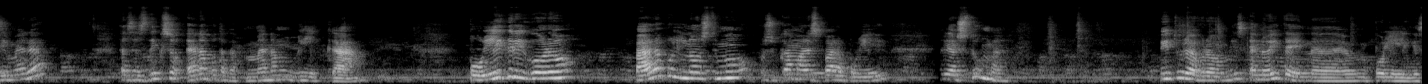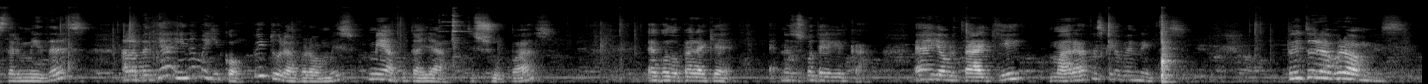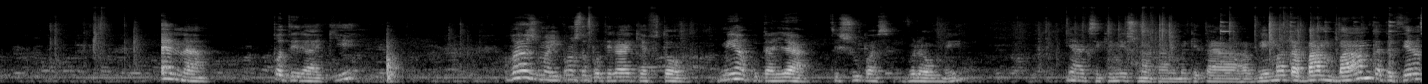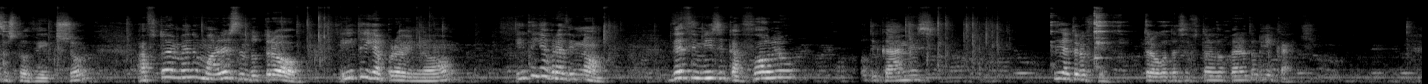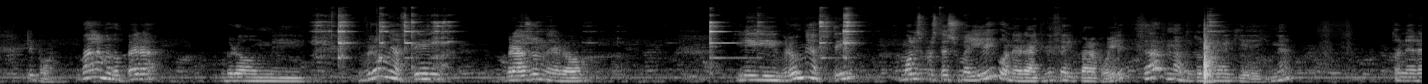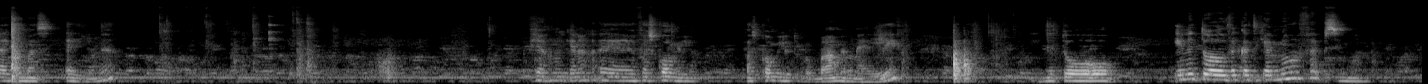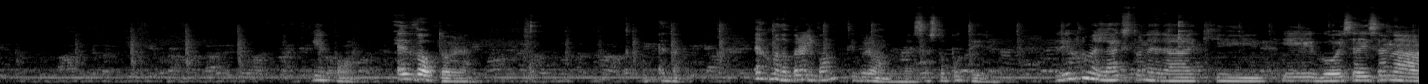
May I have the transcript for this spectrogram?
Σήμερα θα σας δείξω ένα από τα αγαπημένα μου γλυκά. Πολύ γρήγορο, πάρα πολύ νόστιμο, προσωπικά μου αρέσει πάρα πολύ. Χρειαστούμε πίτουρα βρώμης, εννοείται είναι πολύ λίγες θερμίδες, αλλά παιδιά είναι μαγικό. Πίτουρα βρώμης, μία κουταλιά της σούπας. Έχω εδώ πέρα και, να σας πω τα υλικά. Ένα γιαουρτάκι, μαράτας κλαβενίτης. Πίτουρα βρώμης. Ένα ποτηράκι. Βάζουμε λοιπόν στο ποτηράκι αυτό μία κουταλιά της σούπας βρώμη για να ξεκινήσουμε να κάνουμε και τα βήματα. Μπαμ μπαμ, κατευθείαν να σας το δείξω. Αυτό εμένα μου αρέσει να το τρώω είτε για πρωινό είτε για βραδινό. Δεν θυμίζει καθόλου ότι κάνεις διατροφή τρώγοντας αυτό εδώ πέρα το γλυκάκι. Λοιπόν, βάλαμε εδώ πέρα βρώμη. Η βρώμη αυτή βράζω νερό. Η βρώμη αυτή, μόλις προσθέσουμε λίγο νεράκι, δεν θέλει πάρα πολύ, θα, να το, το νεράκι έγινε. Το νεράκι μας έγινε. Φτιάχνουμε και ένα ε, φασκόμηλο. Φασκόμηλο του μπαμπά με μέλι. Είναι το, είναι το δεκατιανό αφέψιμα. Λοιπόν, εδώ τώρα. Εδώ. Έχουμε εδώ πέρα λοιπόν τη βρώμη μέσα στο ποτήρι. Ρίχνουμε ελάχιστο νεράκι, λίγο, ίσα ίσα να,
